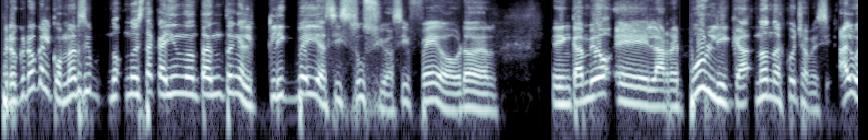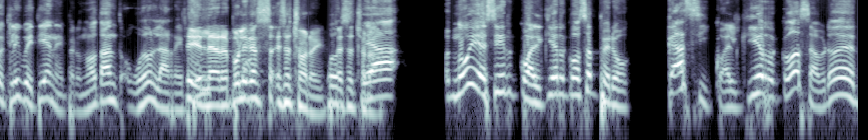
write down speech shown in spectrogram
pero creo que el comercio no, no está cayendo tanto en el clickbait así sucio, así feo, brother. En cambio, eh, la República, no, no, escúchame, algo de clickbait tiene, pero no tanto. Weón, la República. Sí, la República es chora. Sea, no voy a decir cualquier cosa, pero casi cualquier cosa, brother,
